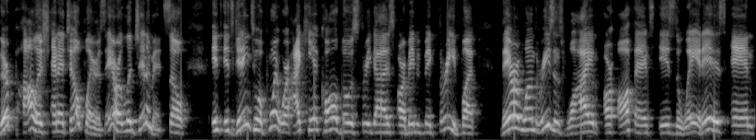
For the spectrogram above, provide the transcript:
they're polished NHL players. They are legitimate. So it, it's getting to a point where I can't call those three guys our baby big three, but they are one of the reasons why our offense is the way it is. And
